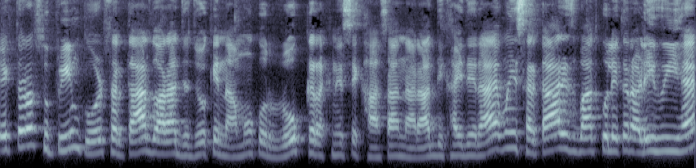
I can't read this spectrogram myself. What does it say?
एक तरफ़ सुप्रीम कोर्ट सरकार द्वारा जजों के नामों को रोक कर रखने से खासा नाराज़ दिखाई दे रहा है। वहीं सरकार इस बात को लेकर अड़ी हुई है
